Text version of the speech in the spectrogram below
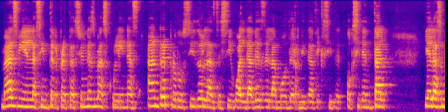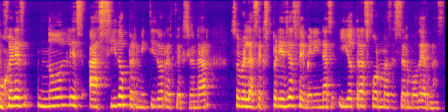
Más bien, las interpretaciones masculinas han reproducido las desigualdades de la modernidad occidental y a las mujeres no les ha sido permitido reflexionar sobre las experiencias femeninas y otras formas de ser modernas,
